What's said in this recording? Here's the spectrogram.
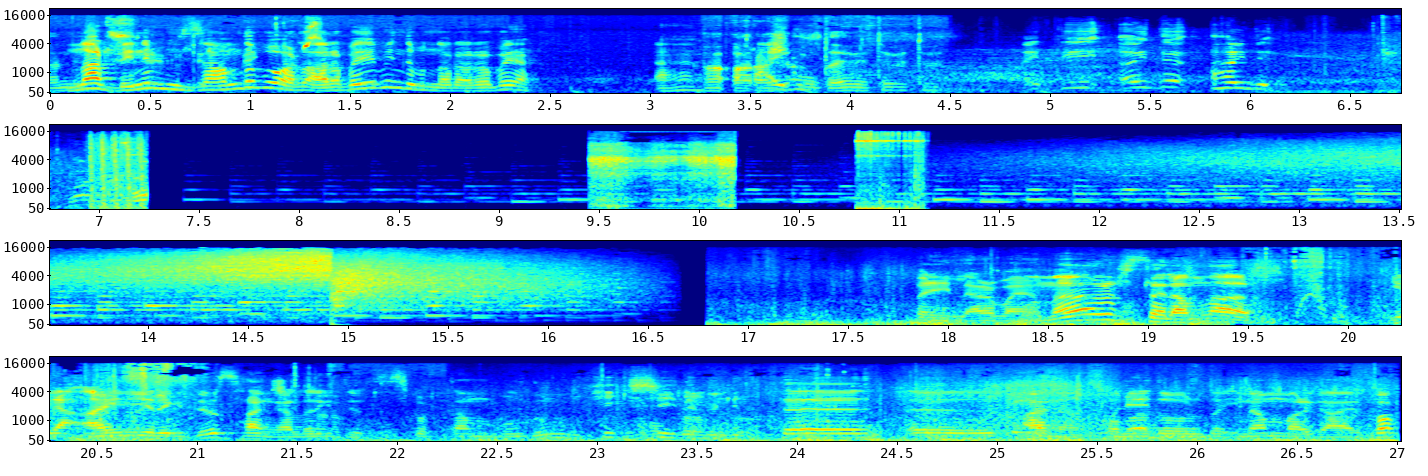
Ben Bunlar benim hizamda bu arada. Arabaya bindi bunlar arabaya. Aha. Ha aracı haydi, aldı evet evet evet. haydi haydi haydi. Beyler bayanlar selamlar. Yine aynı yere gidiyoruz, hangarlara gidiyoruz. Discord'dan bulduğum iki kişiyle birlikte e, aynen sola doğru da inen var galiba.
